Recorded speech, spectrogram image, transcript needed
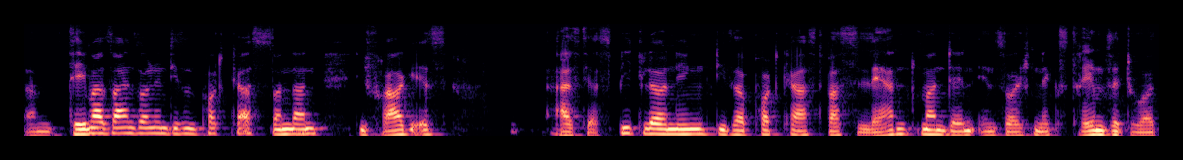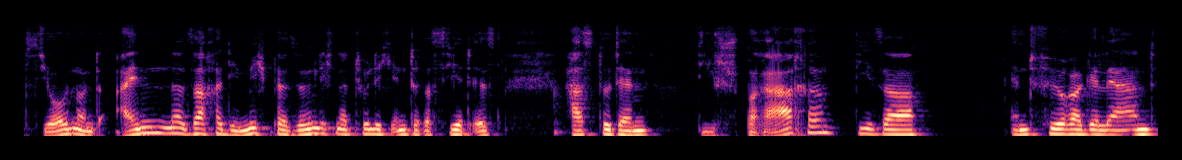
ähm, Thema sein sollen in diesem Podcast, sondern die Frage ist, heißt ja Speed Learning, dieser Podcast, was lernt man denn in solchen Extremsituationen? Und eine Sache, die mich persönlich natürlich interessiert ist, hast du denn die Sprache dieser Entführer gelernt?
